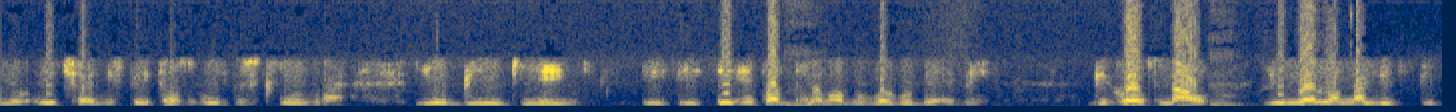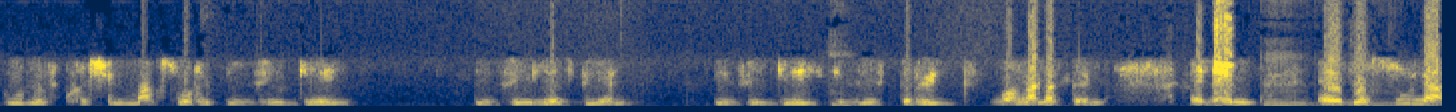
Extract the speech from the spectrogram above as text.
your HIV status o disclose you being gay e etsa phela ba bobe bobebe. Because now you no longer leave people with question marks or is he gay? Is he lesbian is he gay is he straight? One understand and then uh, the sooner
